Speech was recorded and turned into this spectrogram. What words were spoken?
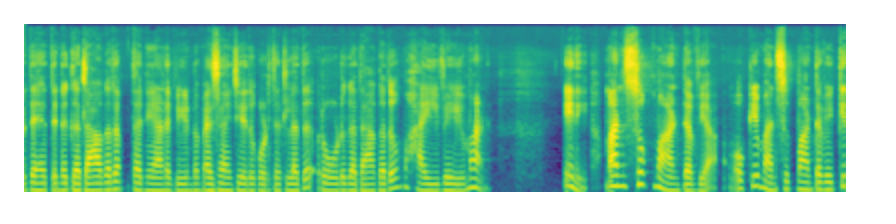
അദ്ദേഹത്തിന്റെ ഗതാഗതം തന്നെയാണ് വീണ്ടും അസൈൻ ചെയ്ത് കൊടുത്തിട്ടുള്ളത്. റോഡ് ഗതാഗതവും ഹൈവേയുമാണ് ഇനി മൻസുഖ് മാണ്ഡവ്യ. ഓക്കെ മൻസുഖ് മാണ്ഡവ്യക്ക്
